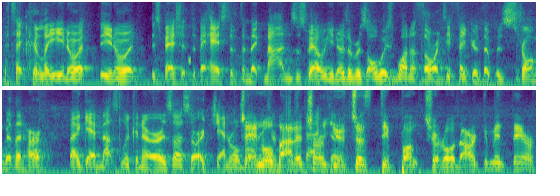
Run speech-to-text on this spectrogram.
Particularly, you know, at, you know, especially at the behest of the McMahons as well. You know, there was always one authority figure that was stronger than her. But again, that's looking at her as a sort of general General manager. manager, you just debunked your own argument there.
